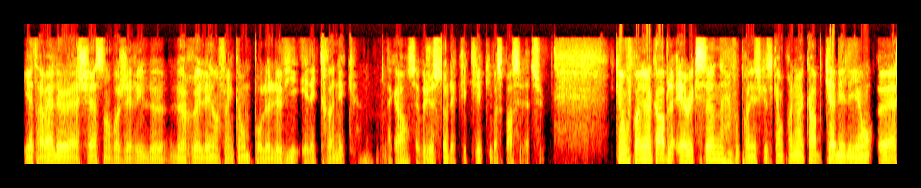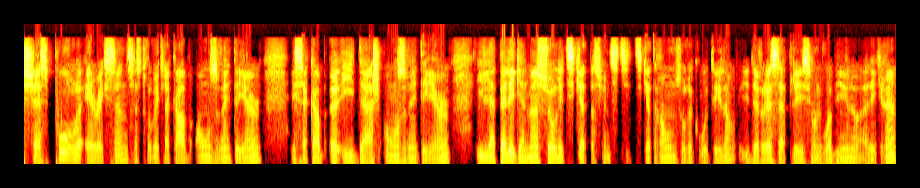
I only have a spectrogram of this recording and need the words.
Et à travers le EHS, on va gérer le, le, relais, en fin de compte, pour le levier électronique. D'accord? Ça veut juste ça, le clic-clic qui va se passer là-dessus. Quand vous prenez un câble Ericsson, vous prenez, excusez, quand vous prenez un câble Caméléon EHS pour le Ericsson, ça se trouve avec le câble 1121 et ce câble EI-1121. Il l'appelle également sur l'étiquette parce qu'il y a une petite étiquette ronde sur le côté. Donc, il devrait s'appeler, si on le voit bien là, à l'écran,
